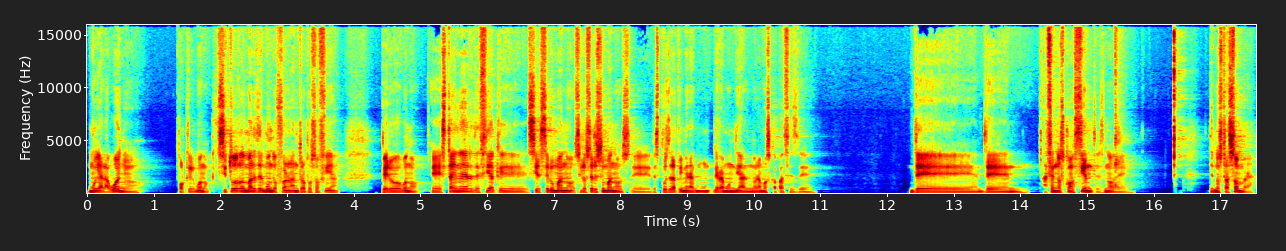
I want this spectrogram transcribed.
muy halagüeño, porque bueno, si todos los males del mundo fueran la antroposofía, pero bueno, eh, Steiner decía que si el ser humano, si los seres humanos eh, después de la Primera Guerra Mundial no éramos capaces de, de, hacernos conscientes ¿no? de, nuestra sombra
